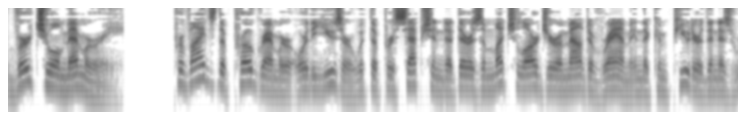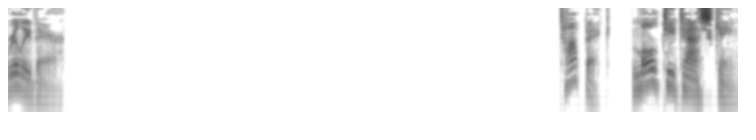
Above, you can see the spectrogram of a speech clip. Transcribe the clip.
Virtual memory provides the programmer or the user with the perception that there is a much larger amount of RAM in the computer than is really there. Multitasking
